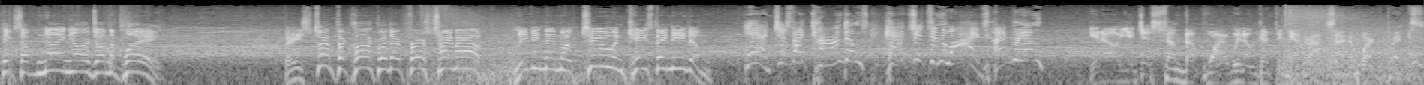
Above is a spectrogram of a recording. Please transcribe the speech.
Picks up nine yards on the play. They stop the clock with their first timeout, leaving them with two in case they need them. Yeah, just like condoms, hatchets, and wives, huh, Grim? You know, you just summed up why we don't get together outside of work, Bricks.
